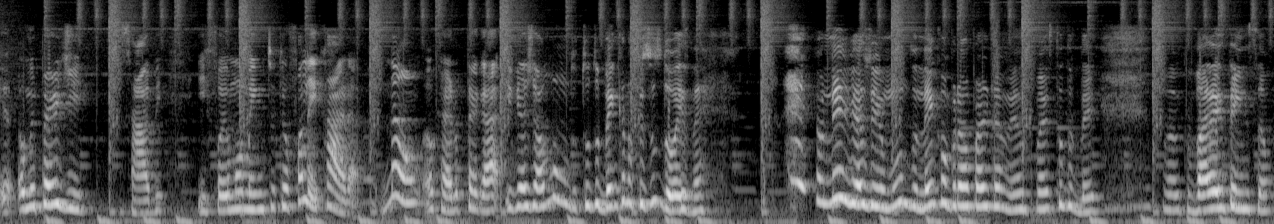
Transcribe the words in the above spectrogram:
eu, eu me perdi, sabe? E foi o momento que eu falei, cara, não, eu quero pegar e viajar o mundo. Tudo bem que eu não fiz os dois, né? Eu nem viajei o mundo, nem comprei um apartamento, mas tudo bem. Vale a intenção.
